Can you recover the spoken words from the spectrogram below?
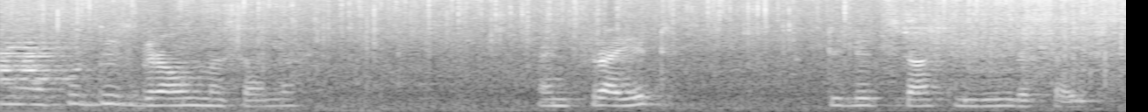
Now put this ground masala and fry it till it starts leaving the sides.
